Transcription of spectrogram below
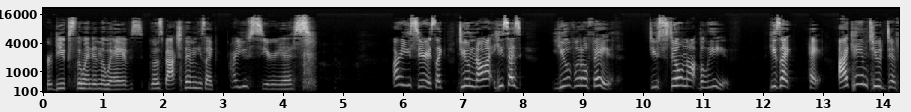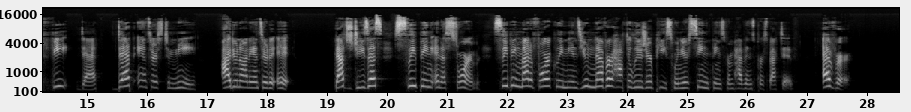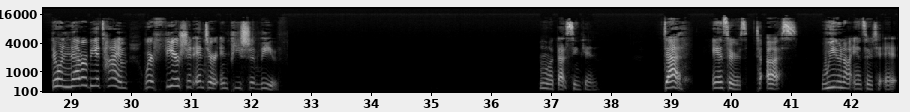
rebukes the wind and the waves, goes back to them, and he's like, are you serious? Are you serious? Like, do you not, he says, you have little faith. Do you still not believe? He's like, hey, I came to defeat death. Death answers to me. I do not answer to it. That's Jesus sleeping in a storm. Sleeping metaphorically means you never have to lose your peace when you're seeing things from heaven's perspective. Ever. There will never be a time where fear should enter and peace should leave. let that sink in. Death answers to us. We do not answer to it.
